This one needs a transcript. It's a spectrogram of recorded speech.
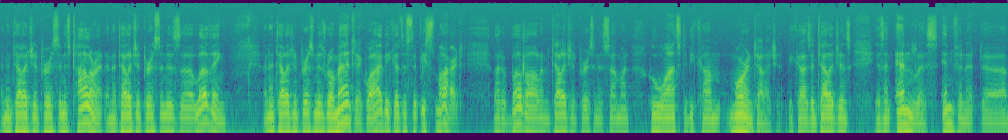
An intelligent person is tolerant. An intelligent person is uh, loving. An intelligent person is romantic. Why? Because it's simply smart. But above all, an intelligent person is someone who wants to become more intelligent because intelligence is an endless, infinite, uh, uh,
